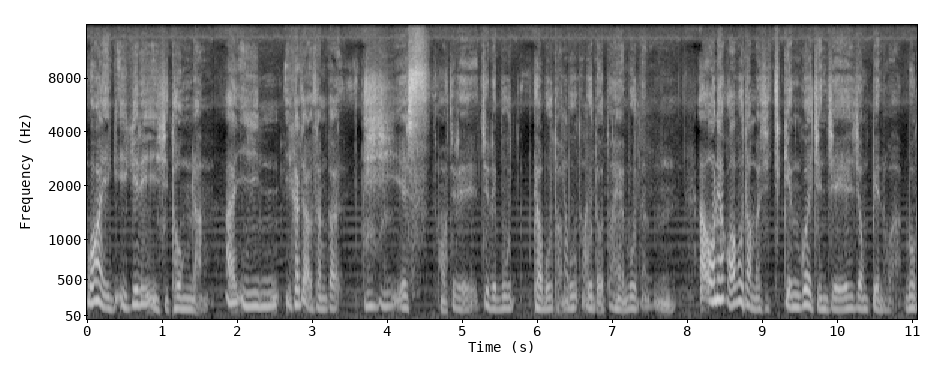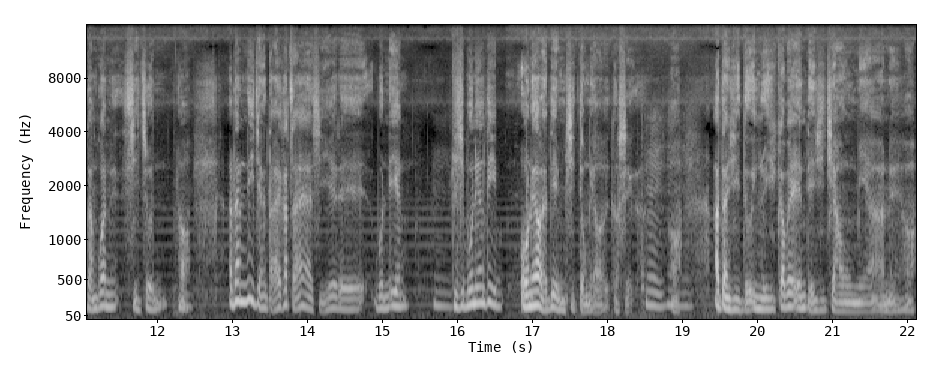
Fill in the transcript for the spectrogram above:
我会伊记得伊是通人，啊，因伊较早有参加 GGS 吼、即、个即、个舞跳舞团舞跳舞蹈嘿舞团，嗯，啊，乌鸟歌舞团嘛是经过真济迄种变化，无共款时阵吼、啊，咱以前大家较知影是迄个文英，嗯其实文英伫乌鸟内底毋是重要诶角色啊。嗯哦嗯啊，但是就因为伊到尾演电视真有名安尼吼，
